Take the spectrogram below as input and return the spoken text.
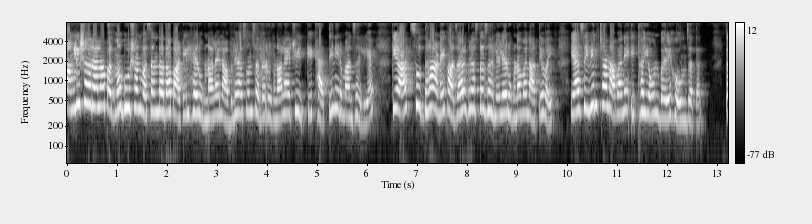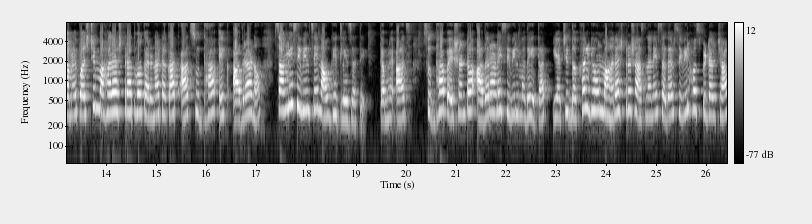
सांगली शहराला पद्मभूषण वसंतदादा पाटील हे रुग्णालय लाभले असून सदर रुग्णालयाची इतकी ख्याती निर्माण झाली आहे की आज सुद्धा अनेक आजारग्रस्त झालेले रुग्ण व नातेवाईक या सिव्हिलच्या नावाने इथं येऊन बरे होऊन जातात. त्यामुळे पश्चिम महाराष्ट्रात व कर्नाटकात आज सुद्धा एक आदरानं सांगली सिव्हिलचे नाव घेतले जाते. त्यामुळे आज सुद्धा पेशंट आदराने सिव्हिलमध्ये येतात. याची दखल घेऊन महाराष्ट्र शासनाने सदर सिव्हिल हॉस्पिटलच्या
